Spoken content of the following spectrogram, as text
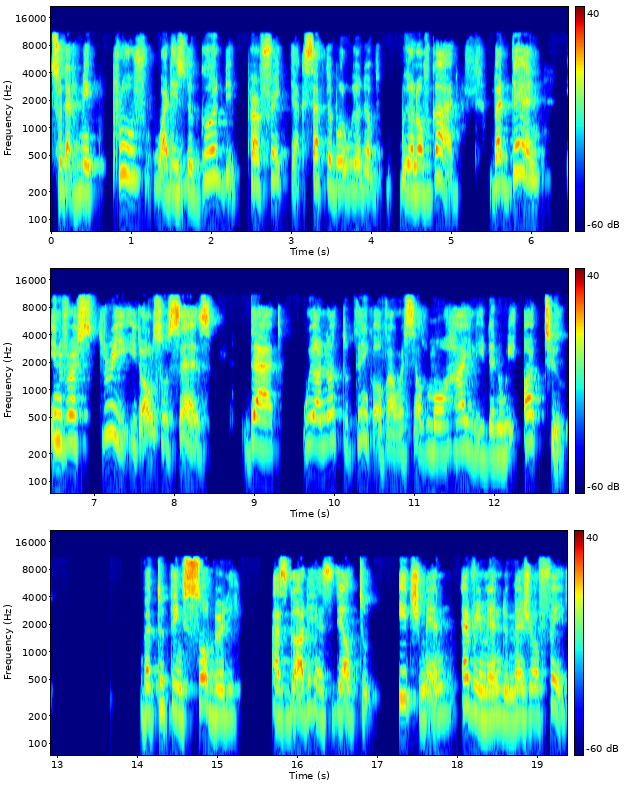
So that we may prove what is the good, the perfect, the acceptable will of, will of God. But then in verse 3, it also says that we are not to think of ourselves more highly than we ought to, but to think soberly as God has dealt to each man, every man, the measure of faith.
